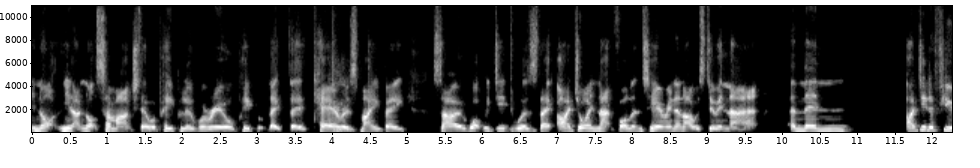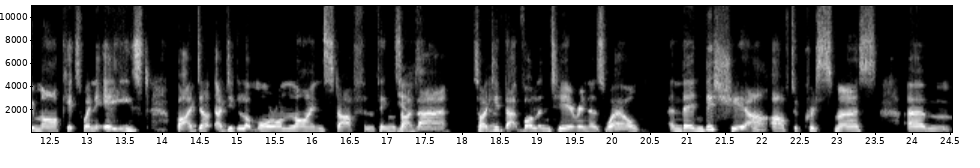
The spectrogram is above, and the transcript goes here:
not you know not so much. There were people who were ill people they, the carers maybe. So what we did was that i joined that volunteering and i was doing that. And then I did a few markets when it eased, but I, do, I did a lot more online stuff and things like that. So I Yeah. did that volunteering as well. And then this year, after Christmas, um,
